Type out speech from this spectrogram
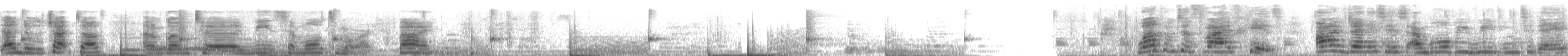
The end of the chapter, and I'm going to read some more tomorrow. Bye. Welcome to Thrive Kids. I'm Genesis, and we'll be reading today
